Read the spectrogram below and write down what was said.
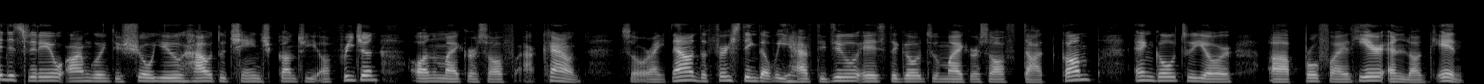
In this video, I'm going to show you how to change country of region on Microsoft account. So right now, the first thing that we have to do is to go to Microsoft.com and go to your uh, profile here and log in.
